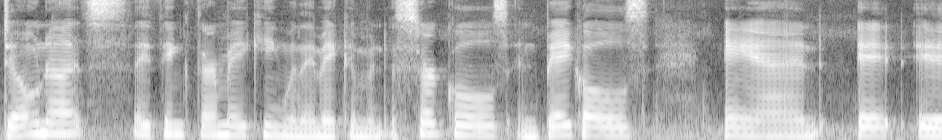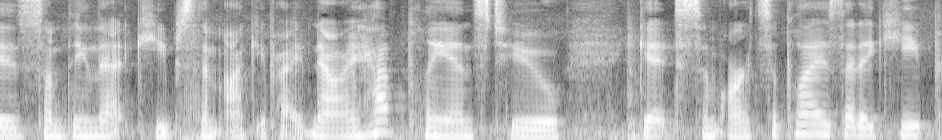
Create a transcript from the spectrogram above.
donuts they think they're making when they make them into circles and bagels. And it is something that keeps them occupied. Now, I have plans to get some art supplies that I keep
